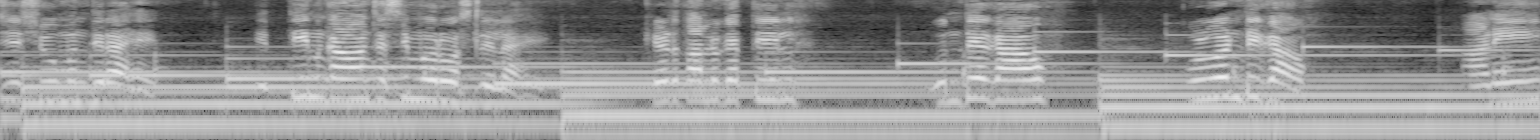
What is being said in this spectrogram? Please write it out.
जे शिवमंदिर आहे हे तीन गावांच्या सीमेवर वसलेलं आहे. खेड तालुक्यातील गुंदे गाव कुळवंडी गाव आणि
